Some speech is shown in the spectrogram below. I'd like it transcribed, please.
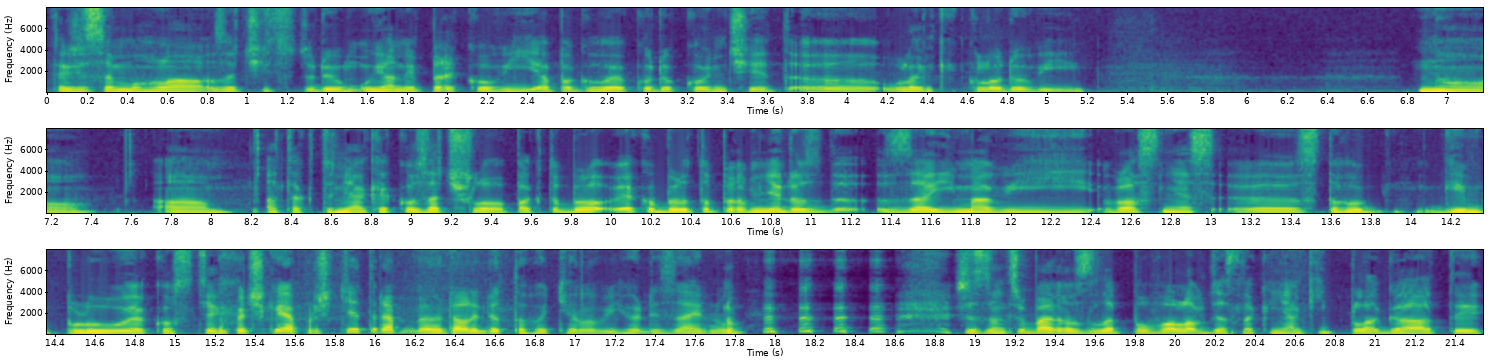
takže jsem mohla začít studium u Jany Prekový a pak ho jako dokončit uh, u Lenky Klodový. No, a, a tak to nějak jako začalo. Pak to bylo, jako bylo to pro mě dost zajímavý vlastně z, eh, z toho Gimplu, jako z těch... No počkej, a proč tě teda eh, dali do toho tělového designu? No, že jsem třeba rozlepovala, viděla jsem nějaký plagáty,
